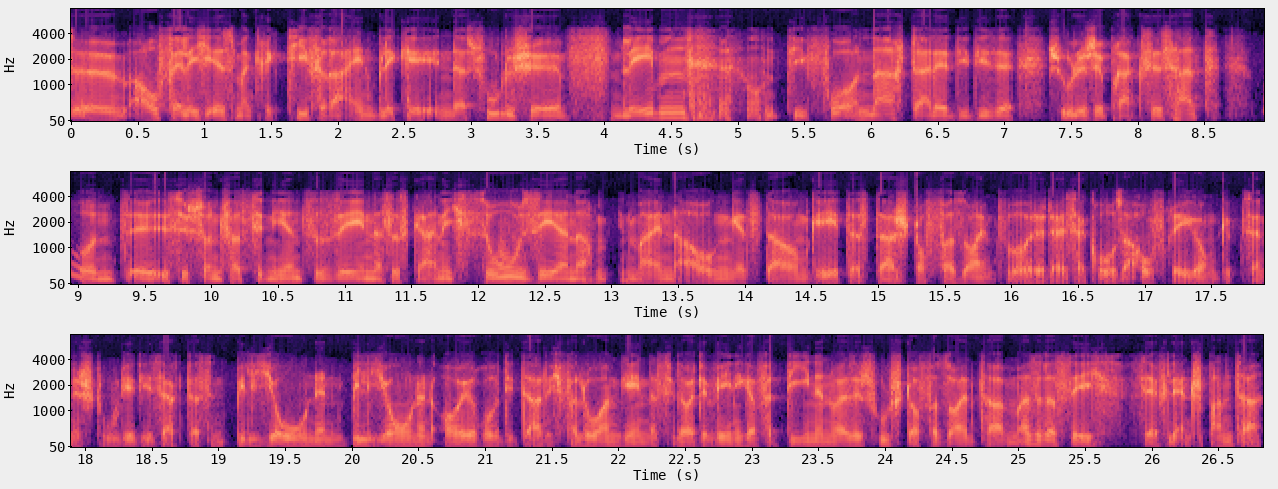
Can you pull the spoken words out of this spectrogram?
äh, auffällig ist, man kriegt tiefere Einblicke in das schulische Leben und die Vor- und Nachteile, die diese schulische Praxis hat. Und äh, es ist schon faszinierend zu sehen, dass es gar nicht so sehr nach, in meinen Augen jetzt darum geht, dass da Stoff versäumt wurde. Da ist ja große Aufregung. Gibt es eine Studie, die sagt, das sind Billionen, Billionen Euro, die dadurch verloren gehen, dass die Leute weniger verdienen, weil sie Schulstoff versäumt haben. Also das sehe ich sehr viel entspannter.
